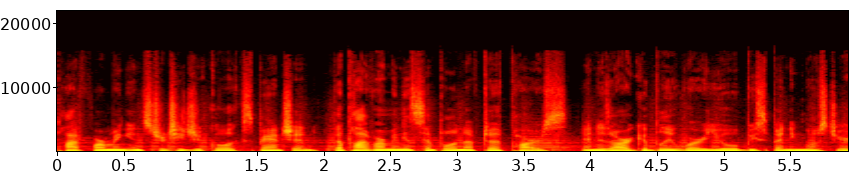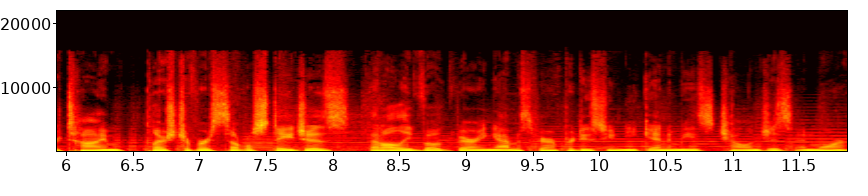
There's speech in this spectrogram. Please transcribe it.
platforming and strategical expansion. The platforming is simple enough to parse and is arguably where you will be spending most of your time. Players traverse several stages that all evoke varying atmosphere and produce unique enemies, challenges, and more.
